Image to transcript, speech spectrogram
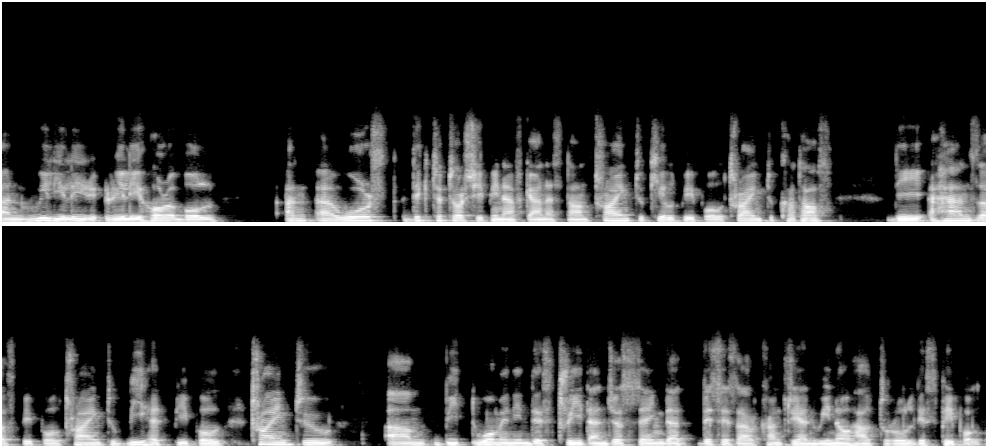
and really, really, really horrible and uh, worst dictatorship in Afghanistan, trying to kill people, trying to cut off the hands of people, trying to behead people, trying to um, beat women in the street, and just saying that this is our country and we know how to rule these people.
